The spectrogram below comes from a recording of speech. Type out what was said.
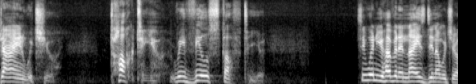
dine with you, talk to you, reveal stuff to you. See, when you're having a nice dinner with your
